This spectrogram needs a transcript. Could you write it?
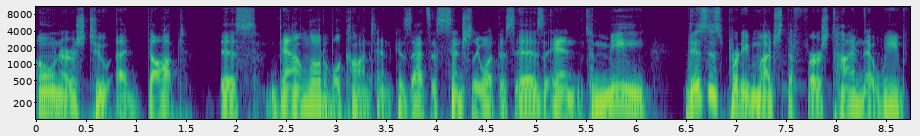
owners to adopt this downloadable content because that's essentially what this is. And to me this is pretty much the first time that we've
